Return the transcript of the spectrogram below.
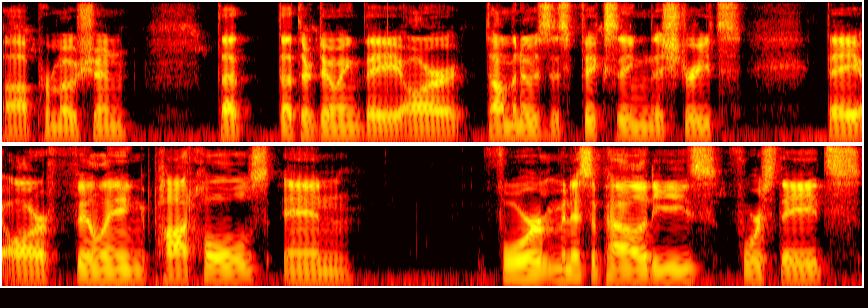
uh, promotion that that they're doing. They are Domino's is fixing the streets. They are filling potholes in four municipalities, four states.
